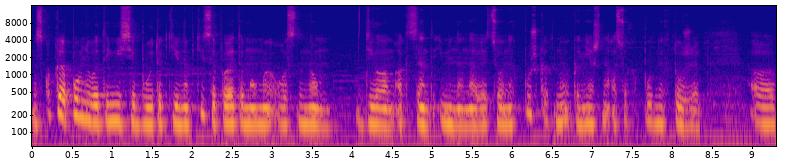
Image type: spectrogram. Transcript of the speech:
Насколько я помню, в этой миссии будет активна птица, поэтому мы в основном делаем акцент именно на авиационных пушках, ну и, конечно, о сухопутных тоже э,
